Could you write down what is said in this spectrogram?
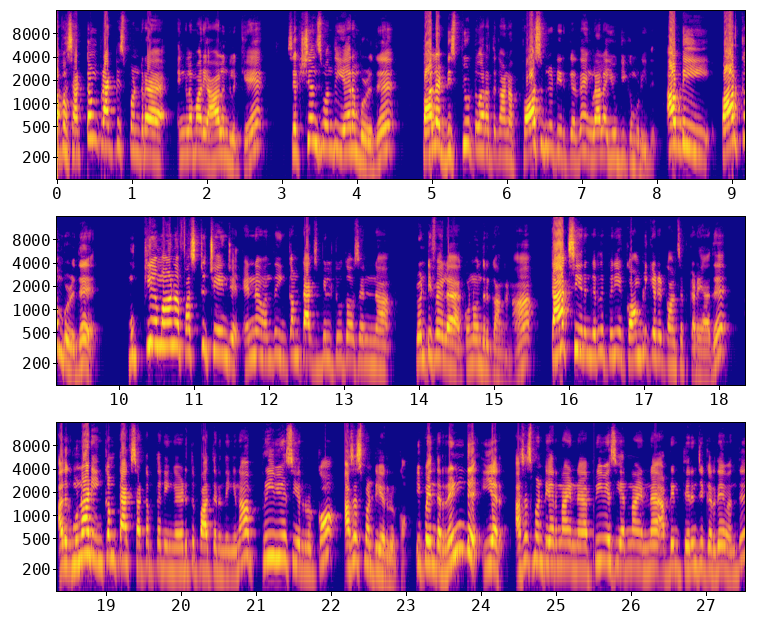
அப்ப சட்டம் பிராக்டிஸ் பண்ற எங்களை மாதிரி ஆளுங்களுக்கு செக்ஷன்ஸ் வந்து ஏறும் பொழுது பல டிஸ்பியூட் வரதுக்கான பாசிபிலிட்டி இருக்கிறத எங்களால் யூகிக்க முடியுது. அப்படி பார்க்கும் பொழுது முக்கியமான ஃபர்ஸ்ட் சேஞ்ச் என்ன வந்து income tax bill two thousand twenty ஃபைவ்ல கொண்டு வந்திருக்காங்கன்னா டாக்ஸ் இருங்கிறது பெரிய காம்ப்ளிகேட்டட் கான்செப்ட் கிடையாது. அதுக்கு முன்னாடி இன்கம் டேக்ஸ் சட்டத்தை நீங்கள் எடுத்து பார்த்துருந்தீங்கன்னா ப்ரீவியஸ் இயர் இருக்கும் அசஸ்மெண்ட் இயர் இருக்கும். இப்போ இந்த ரெண்டு இயர் அசஸ்மெண்ட் இயர்னா என்ன ப்ரீவியஸ் இயர்னா என்ன அப்படின்னு தெரிஞ்சுக்கிறதே வந்து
